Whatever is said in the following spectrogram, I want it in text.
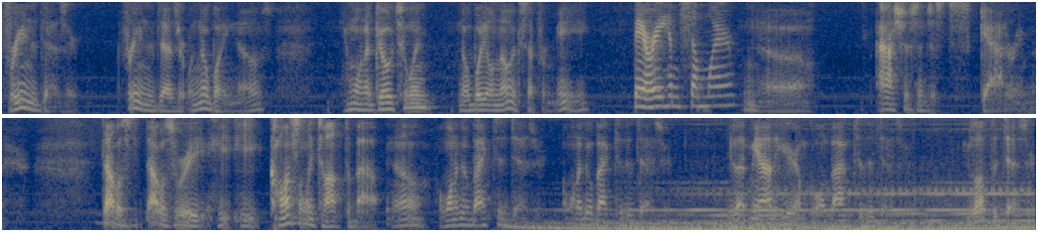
free in the desert. Free in the desert where nobody knows. You want to go to him? Nobody will know except for me. Bury him somewhere? No ashes and just scatter him there. That was that was where he, he, he constantly talked about, you know, I want to go back to the desert. I want to go back to the desert. You let me out of here, I'm going back to the desert. You love the desert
